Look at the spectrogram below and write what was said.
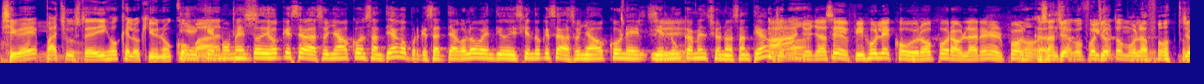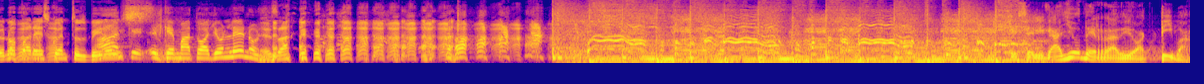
Si ve, Pacho, usted dijo que lo que uno ¿Y en coma qué antes- momento dijo que se había soñado con Santiago? Porque Santiago lo vendió diciendo que se había soñado con él y él nunca mencionó a Santiago. Ah, yo ya sé, fijo le cobró por hablar en el No, podcast. Santiago Yo- fue el yo- que tomó la foto. Yo no aparezco en tus Ah, el que, el que mató a John Lennon. Es el gallo de Radioactiva.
